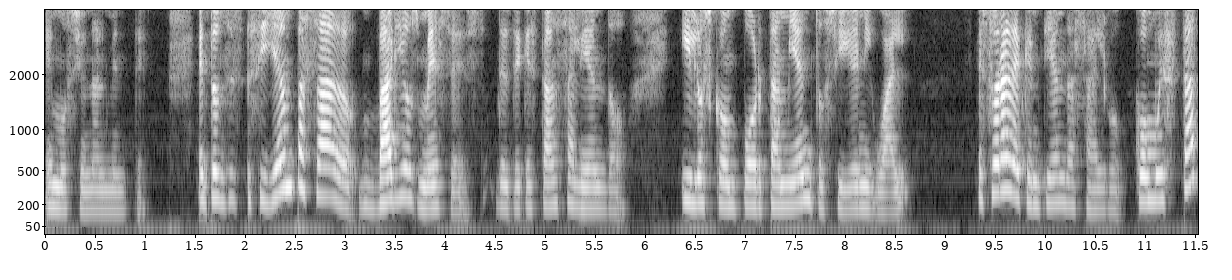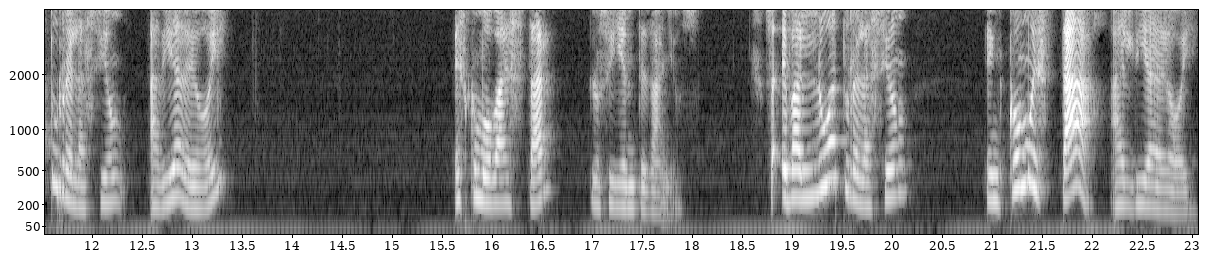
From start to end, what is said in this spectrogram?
emocionalmente. Entonces, si ya han pasado varios meses desde que están saliendo y los comportamientos siguen igual, es hora de que entiendas algo. ¿Cómo está tu relación a día de hoy? Es como va a estar los siguientes años. O sea, evalúa tu relación en cómo está al día de hoy.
